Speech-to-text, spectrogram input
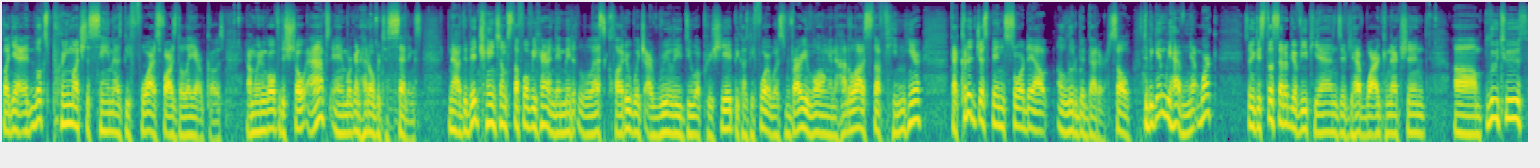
But yeah, it looks pretty much the same as before as far as the layout goes. Now I'm going to go over to show apps and we're going to head over to settings. Now they did change some stuff over here and they made it less cluttered, which I really do appreciate because before it was very long and it had a lot of stuff in here that could have just been sorted out a little bit better. So to begin, we have network. So you can still set up your VPNs if you have wired connection, um, Bluetooth,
